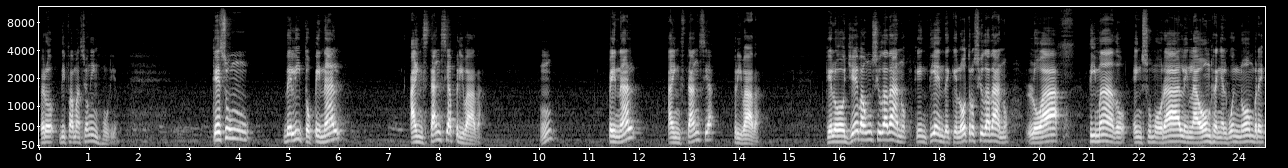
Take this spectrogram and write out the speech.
pero difamación e injuria, que es un delito penal a instancia privada. ¿Mm? Penal a instancia privada. Que lo lleva un ciudadano que entiende que el otro ciudadano lo ha timado en su moral, en la honra, en el buen nombre.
